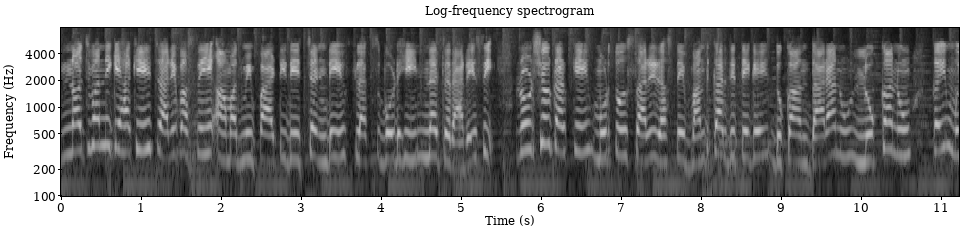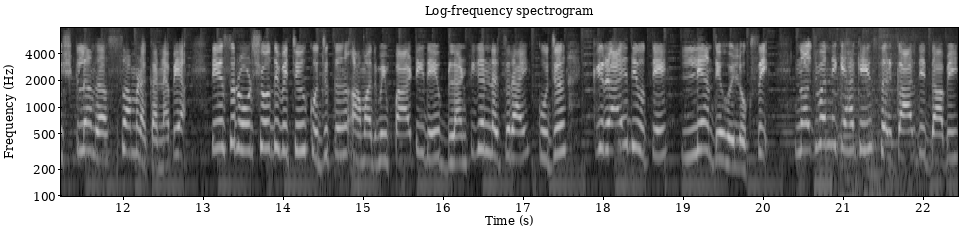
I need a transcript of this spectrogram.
ਨੌਜਵਾਨ ਨੇ ਕਿਹਾ ਕਿ ਚਾਰੇ ਪਾਸੇ ਆਮ ਆਦਮੀ ਪਾਰਟੀ ਦੇ ਝੰਡੇ ਫਲੈਕਸ ਬੋਰਡ ਹੀ ਨਜ਼ਰ ਆ ਰਹੇ ਸੀ। ਰੋਡ ਸ਼ੋਅ ਕਰਕੇ ਮੁੜ ਤੋਂ ਸਾਰੇ ਰਸਤੇ ਬੰਦ ਕਰ ਦਿੱਤੇ ਗਏ। ਦੁਕਾਨਦਾਰਾਂ ਨੂੰ, ਲੋਕਾਂ ਨੂੰ ਕਈ ਮੁਸ਼ਕਲਾਂ ਦਾ ਸਾਹਮਣਾ ਕਰਨਾ ਪਿਆ। ਤੇ ਇਸ ਰੋਡ ਸ਼ੋਅ ਦੇ ਵਿੱਚ ਕੁਝ ਆਮ ਆਦਮੀ ਪਾਰਟੀ ਦੇ ਵਲੰਟੀਅਰ ਨਜ਼ਰ ਆਏ। ਕੁਝ ਕਿਰਾਏ ਦੇ ਉੱਤੇ ਲਿਆਂਦੇ ਹੋਏ ਲੋਕ ਸੀ। ਨੌਜਵਾਨ ਨੇ ਕਿਹਾ ਕਿ ਸਰਕਾਰ ਦੇ ਦਾਅਵੇ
